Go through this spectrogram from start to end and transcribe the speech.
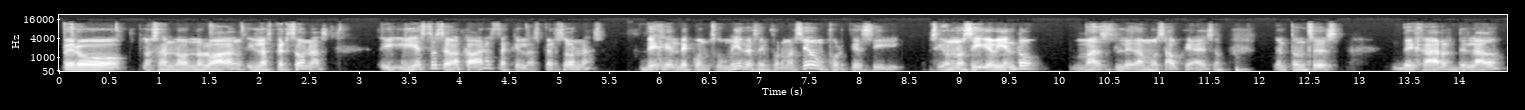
pero, o sea, no, no lo hagan. Y las personas, y, y, esto se va a acabar hasta que las personas dejen de consumir esa información, porque si, si uno sigue viendo, más le damos auge a eso. Entonces, dejar de lado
